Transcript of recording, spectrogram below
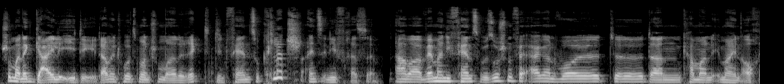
Schon mal eine geile Idee. Damit holt man schon mal direkt den Fans so klatsch eins in die Fresse. Aber wenn man die Fans sowieso schon verärgern wollte, dann kann man immerhin auch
